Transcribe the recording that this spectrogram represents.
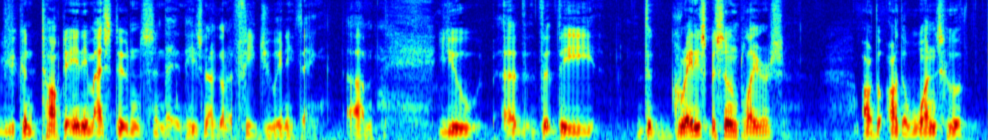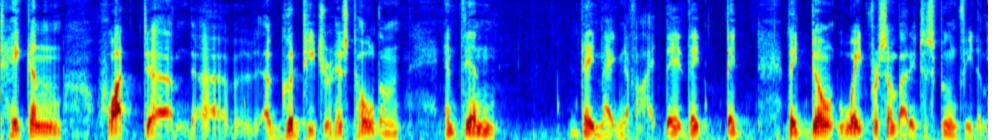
you can talk to any of my students, and they, he's not going to feed you anything. Um, you, uh, the, the the greatest bassoon players are the are the ones who have taken what uh, uh, a good teacher has told them, and then they magnify it. They they they they don't wait for somebody to spoon feed them.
